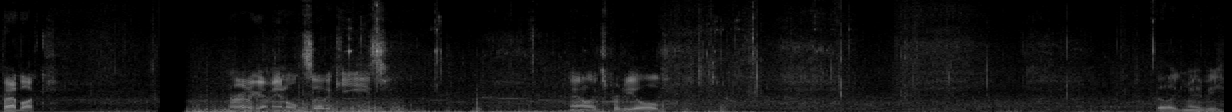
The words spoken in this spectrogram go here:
Bad luck. Alright, I got me an old set of keys. Yeah, looks pretty old. Feel like maybe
